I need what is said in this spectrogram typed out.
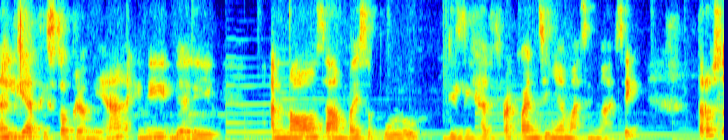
Nah, lihat histogramnya. Ini dari 0 sampai 10 dilihat frekuensinya masing-masing. Terus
